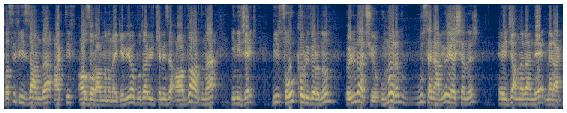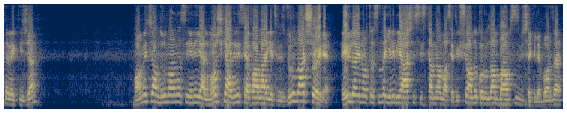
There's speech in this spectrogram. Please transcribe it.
Pasif İzlanda aktif Azor anlamına geliyor. Bu da ülkemize ardı ardına inecek bir soğuk koridorunun önünü açıyor. Umarım bu senaryo yaşanır. Heyecanla ben de merakla bekleyeceğim. Ahmetcan durumlar nasıl? Yeni geldim. Hoş geldiniz, sefalar getirdiniz. Durumlar şöyle. Eylül ayının ortasında yeni bir yağışlı sistemden bahsettik. Şu anda konudan bağımsız bir şekilde. Bu arada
